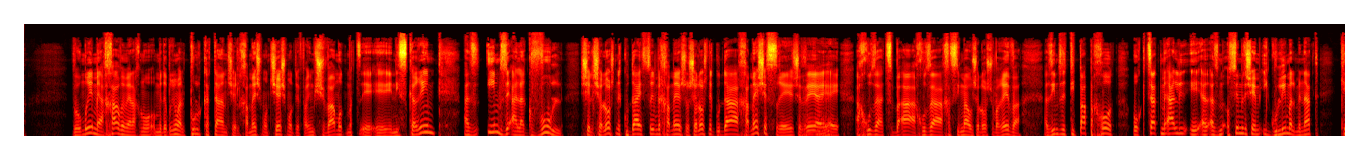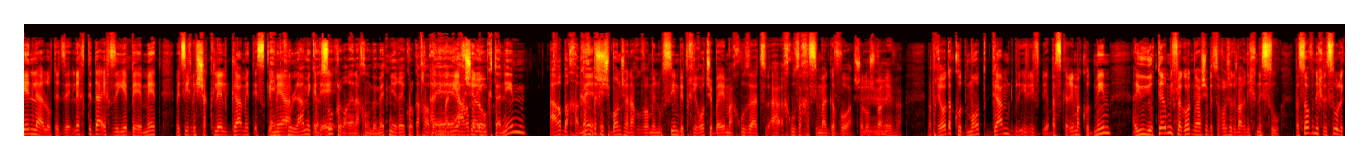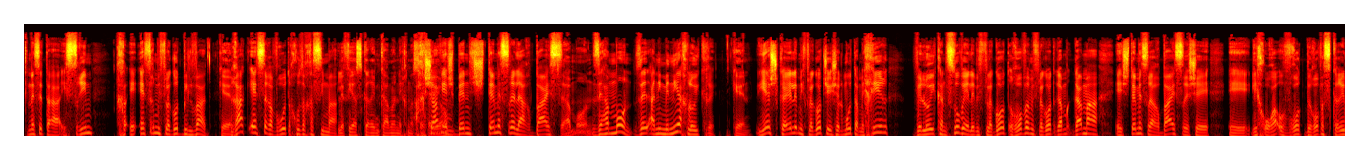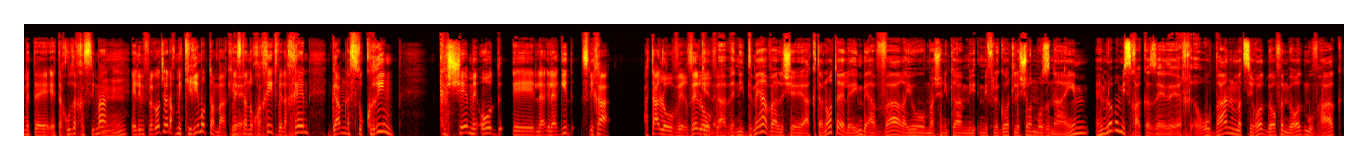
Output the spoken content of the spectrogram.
ואומרים מאחר ואנחנו מדברים על פול קטן של 500, 600, לפעמים 700 מצ- אה, אה, נזכרים, אז אם זה על הגבול של 3.25 או 3.15, שזה Mhm. אה, אחוז ההצבעה, אחוז החסימה הוא שלוש ורבע, אז אם זה טיפה פחות או קצת מעל, אז עושים איזה שהם עיגולים על מנת כן להעלות את זה. לך תדע איך זה יהיה באמת, וצריך לשקלל גם את הסכמי הם ה... כולם ייכנסו? כלומר, אנחנו באמת נראה כל כך הרבה. ארבעים קטנים? ארבע, קח חמש. בחשבון שאנחנו כבר מנוסים בבחירות שבהם אחוז. אחוז החסימה גבוה, שלוש Mhm. ורבע. בבחירות הקודמות, גם בסקרים הקודמים, היו יותר מפלגות ממה שבסופו של דבר נכנסו. בסוף נכנסו לכנסת ה-20 עשר מפלגות בלבד. כן. רק עשר עברו את אחוז החסימה. לפי הסקרים כמה נכנסות עכשיו היום? יש בין 12 ל-14. זה המון. זה המון, זה אני מניח לא יקרה. כן. יש כאלה מפלגות שישלמו את המחיר ולא ייכנסו, ואלה מפלגות, רוב המפלגות, גם, גם ה-12-14 שלכאורה עוברות ברוב הסקרים את, את אחוז החסימה, מהמם. אלה מפלגות שאנחנו מכירים אותן מהכנסת כן. הנוכחית, ולכן גם לסוקרים קשה מאוד אה, לה- להגיד, סליחה, אתה לא עובר, זה לא כן, עובר. ונדמה אבל שהקטנות האלה, אם בעבר היו מה שנקרא מפלגות לשון מאזניים, הם לא במשחק הזה. זה- רובן מצהירות באופן מאוד מובהק.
